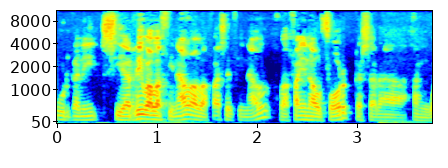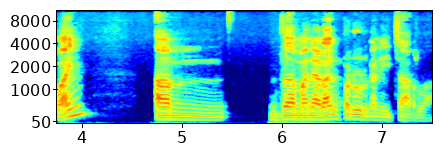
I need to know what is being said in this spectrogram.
organi... si arriba a la final, a la fase final, la Final Four, que serà enguany, um, demanaran per organitzar-la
